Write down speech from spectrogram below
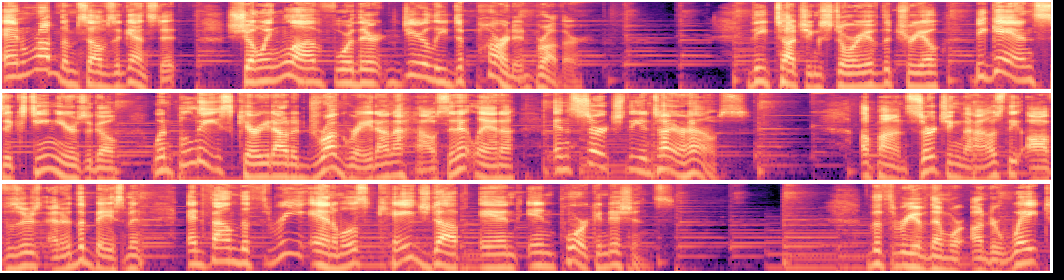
and rubbed themselves against it showing love for their dearly departed brother the touching story of the trio began 16 years ago when police carried out a drug raid on a house in Atlanta and searched the entire house. Upon searching the house the officers entered the basement and found the three animals caged up and in poor conditions. The three of them were underweight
